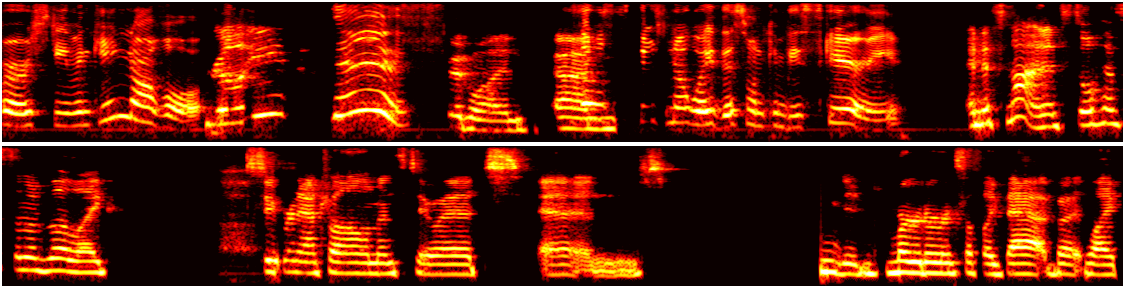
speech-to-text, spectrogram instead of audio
first stephen king novel really? yes Good one. Um, there's no way this one can be scary and it's not, and it still has some of the like supernatural elements to it and murder and stuff like that. But like,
